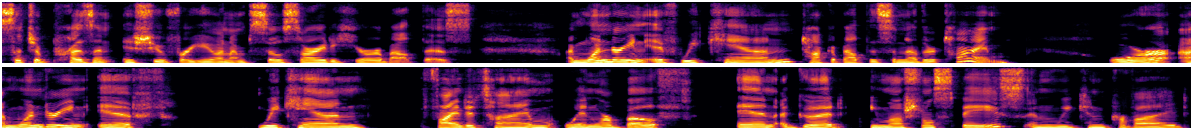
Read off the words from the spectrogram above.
such a present issue for you and I'm so sorry to hear about this. I'm wondering if we can talk about this another time. Or I'm wondering if we can find a time when we're both in a good emotional space and we can provide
